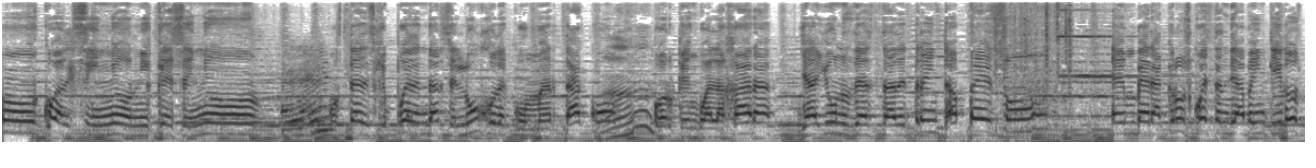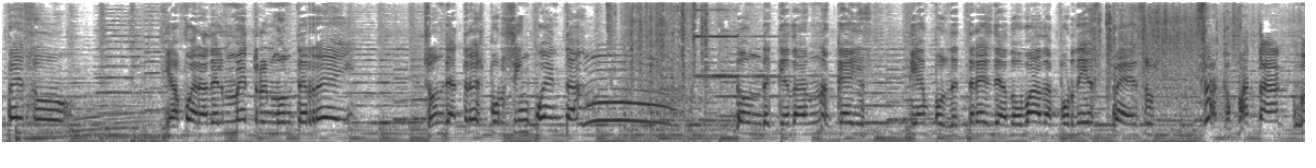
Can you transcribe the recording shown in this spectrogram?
Oh, ¿cuál señor ni qué señor? Ustedes que pueden darse el lujo de comer taco, porque en Guadalajara ya hay unos de hasta de 30 pesos. En Veracruz cuestan de a 22 pesos. Y afuera del metro en Monterrey son de a 3 por 50. ¿Dónde quedaron aquellos tiempos de 3 de adobada por 10 pesos? ¡Saca pataco!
